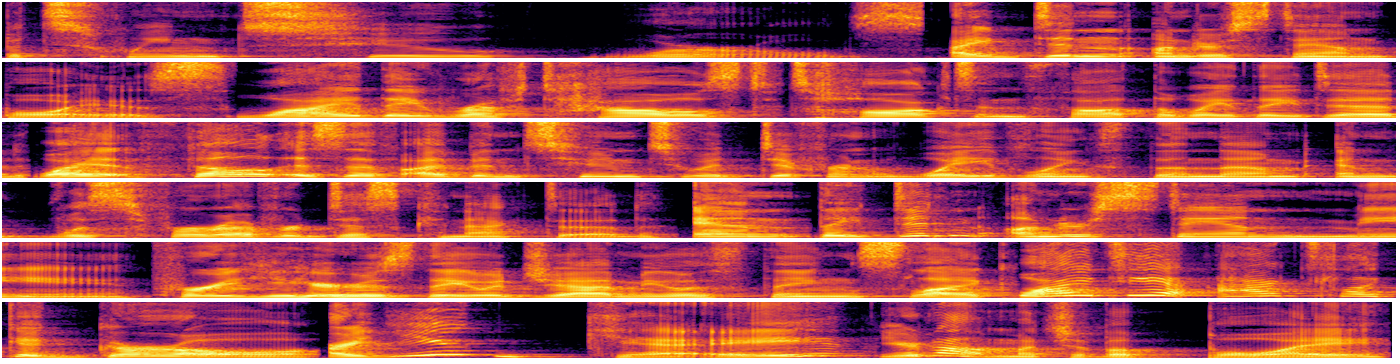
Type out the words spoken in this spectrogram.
between two worlds. I didn't understand boys. Why they rough-housed, talked, and thought the way they did. Why it felt as if I'd been tuned to a different wavelength than them and was forever disconnected. And they didn't understand me. For years, they would jab me with things like, Why do you act like a girl? Are you gay? You're not much of a boy,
